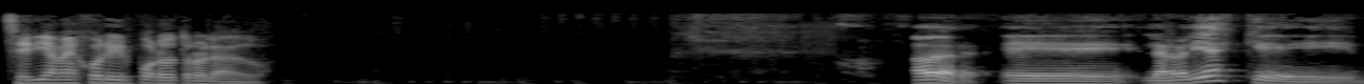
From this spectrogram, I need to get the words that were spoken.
sería mejor ir por otro lado? A ver, eh, la realidad es que,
